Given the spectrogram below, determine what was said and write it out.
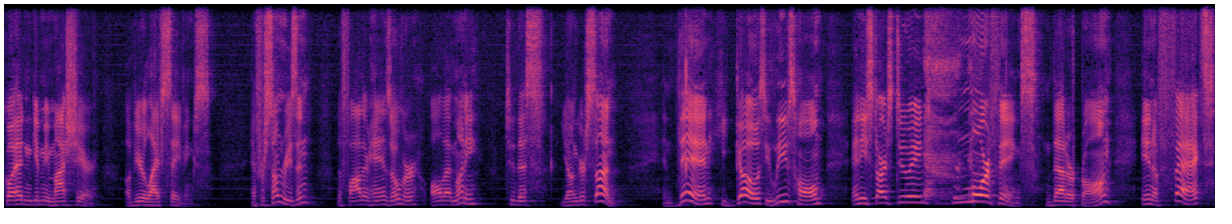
Go ahead and give me my share of your life savings. And for some reason, the father hands over all that money to this younger son. And then he goes, he leaves home, and he starts doing more things that are wrong. In effect,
